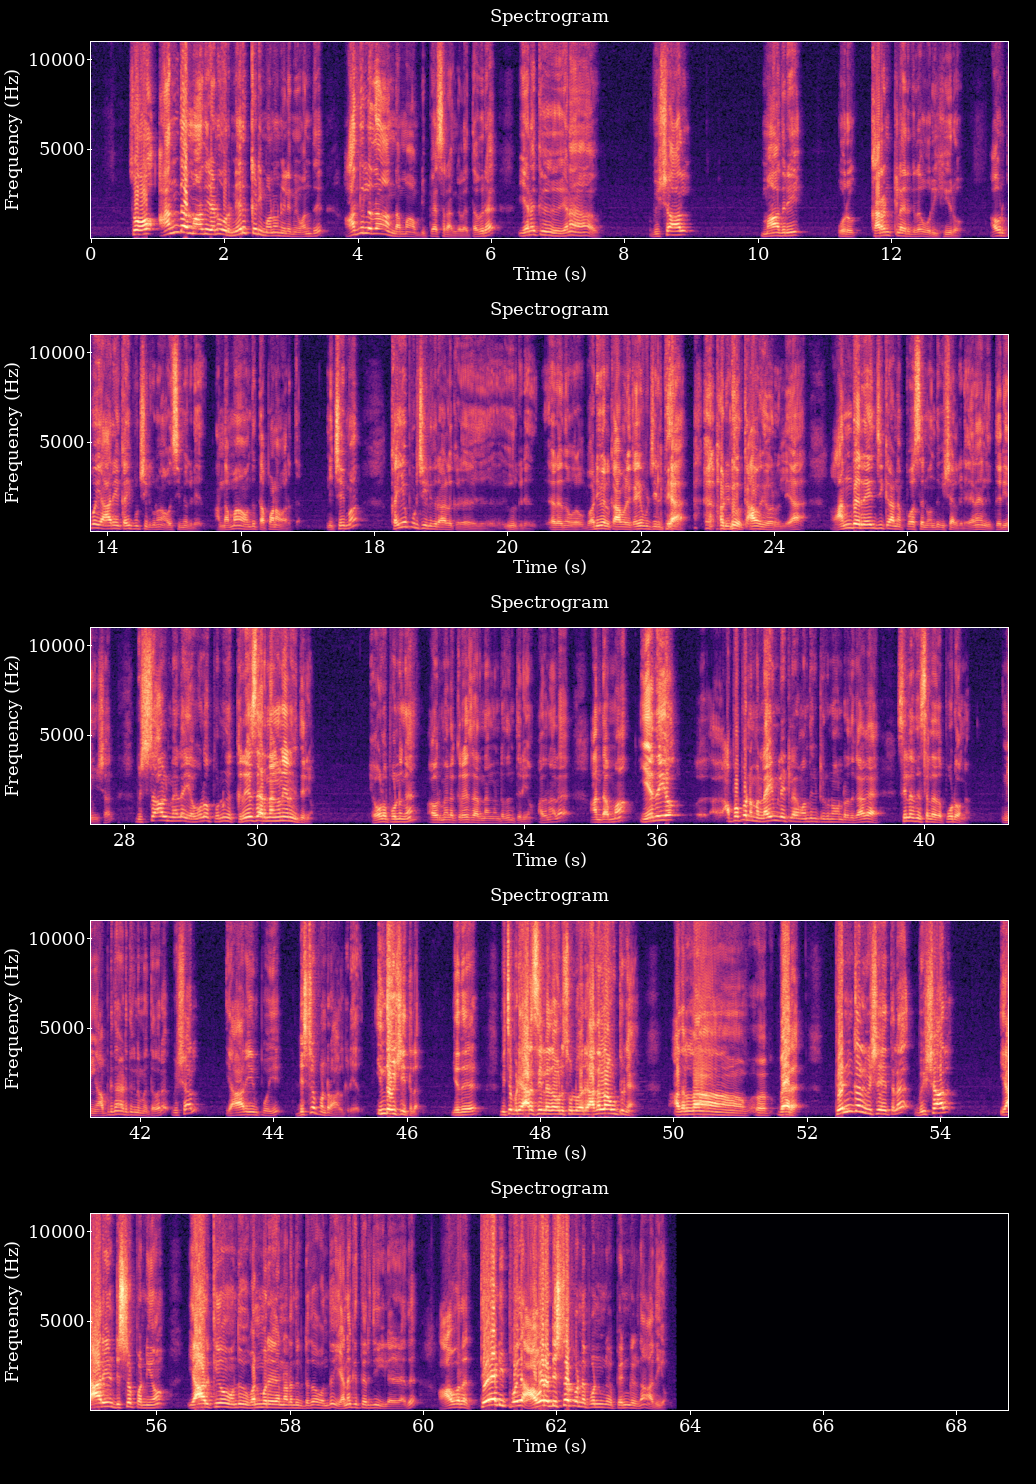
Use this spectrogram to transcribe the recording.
ஸோ அந்த மாதிரியான ஒரு நெருக்கடி மனோநிலைமை வந்து அதில் தான் அந்த அம்மா அப்படி பேசுகிறாங்களே தவிர எனக்கு ஏன்னா விஷால் மாதிரி ஒரு கரண்ட்டில் இருக்கிற ஒரு ஹீரோ அவர் போய் யாரையும் கைப்பிடிச்சிருக்கணும்னு அவசியமே கிடையாது. அந்த அம்மா வந்து தப்பான வார்த்தை. நிச்சயமாக கையை பிடிச்சி இழுக்கிற ஆள் கிடையாது இவர் கிடையாது. வேற ஒரு வடிவேல் காமெடி கையை பிடிச்சி இழுத்தியா அப்படின்னு ஒரு காமெடி வரும் இல்லையா? அந்த ரேஞ்சுக்கான பர்சன் வந்து விஷால் கிடையாது. ஏன்னா எனக்கு தெரியும் விஷால். விஷால் மேலே எவ்வளோ பொண்ணுங்க கிரேஸாக இருந்தாங்கன்னு எனக்கு தெரியும். எவ்வளோ பொண்ணுங்க அவர் மேலே கிரேஸாக இருந்தாங்கன்றதும் தெரியும். அதனால் அந்த அம்மா எதையோ அப்பப்போ நம்ம லைம் லைட்டில் வந்துக்கிட்டு இருக்கணுன்றதுக்காக சிலது சிலதை போடுவாங்க. நீங்கள் அப்படி தான் எடுத்துக்கணுமே தவிர விஷால் யாரையும் போய் டிஸ்டர்ப் பண்ணுற ஆள் கிடையாது. இந்த விஷயத்தில். எது? மிச்சப்படி அரசியல் ஏதோ ஒன்று சொல்லுவார். அதெல்லாம் விட்டுருங்க. அதெல்லாம் வேற. பெண்கள் விஷயத்தில் விஷால் யாரையும் டிஸ்டர்ப் பண்ணியோ யாருக்கையும் வந்து வன்முறையாக நடந்துக்கிட்டதோ வந்து எனக்கு தெரிஞ்சு கிடையாது அவரை தேடி போய் அவரை டிஸ்டர்ப் பண்ண பொண்ணு பெண்கள் தான் அதிகம்.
